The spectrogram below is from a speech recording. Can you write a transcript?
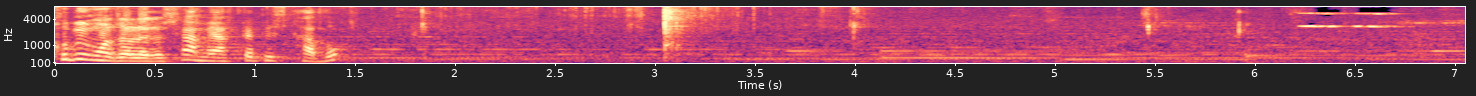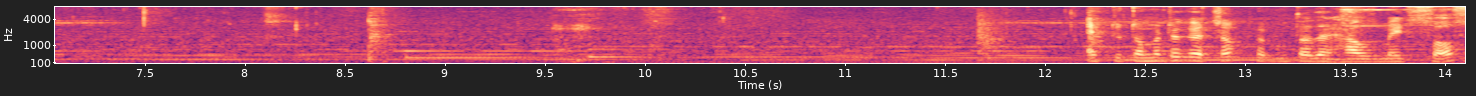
খুবই মজা লেগেছে, আমি একটা পিস খাব। একটু টমেটো কেচাপ এবং তাদের হাউসমেড সস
